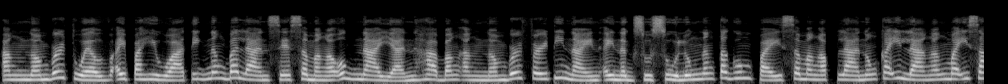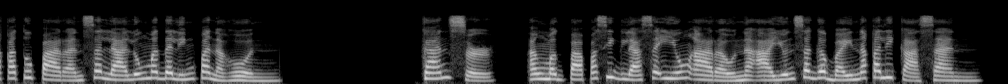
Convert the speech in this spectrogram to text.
Ang number 12 ay pahiwatig ng balanse sa mga ugnayan habang ang number 39 ay nagsusulong ng tagumpay sa mga planong kailangang maisakatuparan sa lalong madaling panahon. Cancer, ang magpapasigla sa iyong araw na ayon sa gabay na kalikasan.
